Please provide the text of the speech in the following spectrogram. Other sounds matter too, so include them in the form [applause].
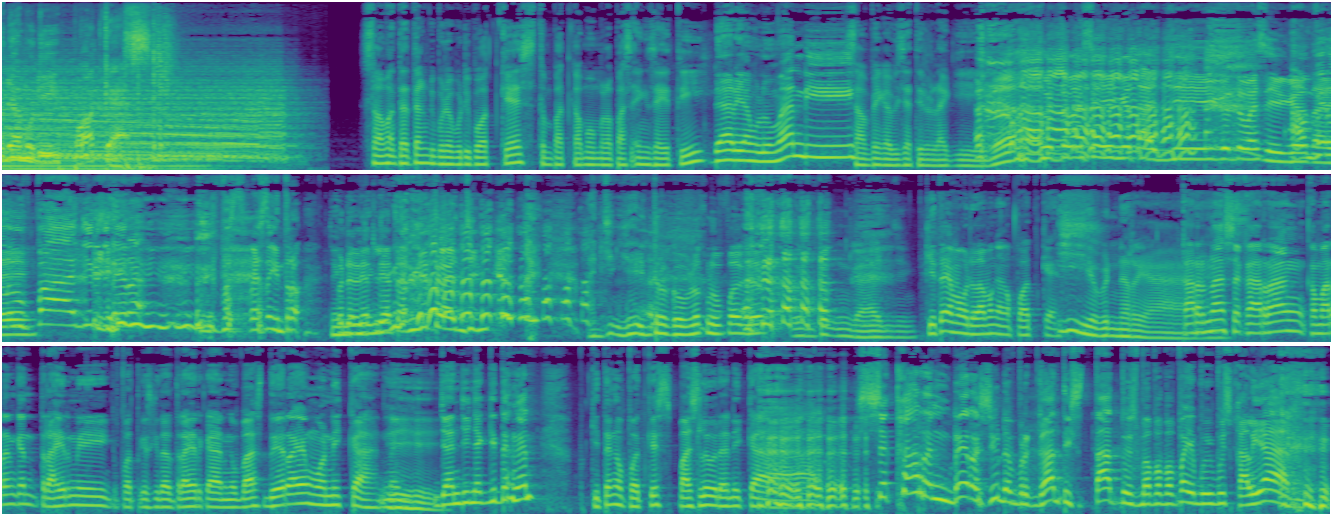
Muda Mudi Podcast. Selamat datang di Muda Budi Podcast, tempat kamu melepas anxiety Dari yang belum mandi. sampai nggak bisa tidur lagi. [laughs] ya, gue tuh masih inget anjing, gue tuh masih inget. Hampir anjing. lupa anjir Dera. [laughs] Pas pas intro Jeng, udah lihat-lihatan gitu anjing. [laughs] anjing ya intro goblok lupa gue. Untung enggak anjing. Kita emang udah lama gak nge-podcast. Iya bener ya. Karena sekarang kemarin kan terakhir nih podcast kita terakhir kan ngebahas Dera yang mau nikah. Nah, Iya. janjinya kita kan kita nge-podcast pas lu udah nikah. [laughs] sekarang Dera sudah berganti status bapak-bapak ibu-ibu sekalian.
